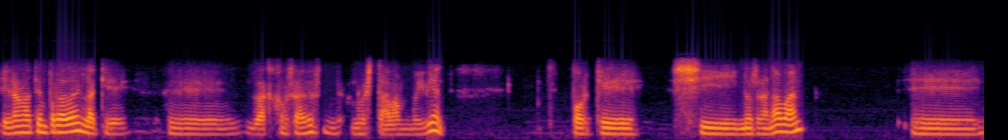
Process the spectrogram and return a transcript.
era una temporada en la que eh, las cosas no estaban muy bien, porque si nos ganaban, eh,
